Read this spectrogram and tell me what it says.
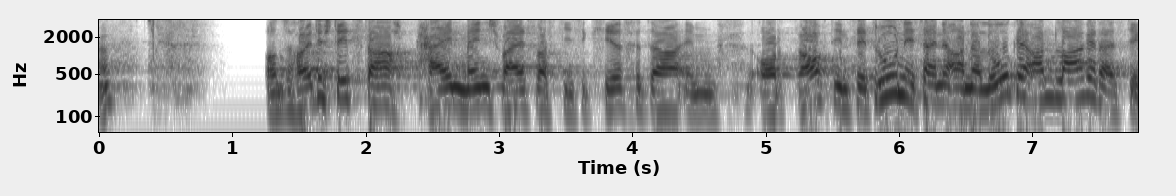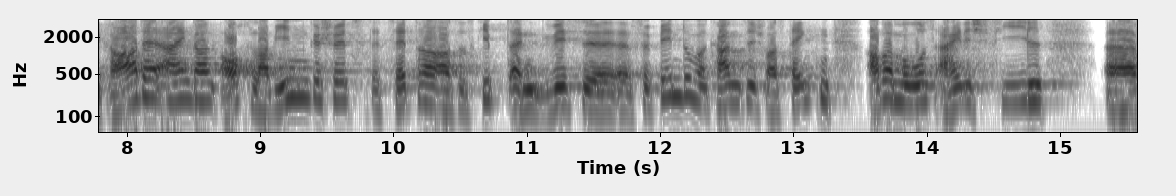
Ja. Und heute steht es da, kein Mensch weiß, was diese Kirche da im Ort braucht. In Sedrun ist eine analoge Anlage, da ist der gerade Eingang, auch lawinengeschützt etc. Also es gibt eine gewisse äh, Verbindung, man kann sich was denken, aber man muss eigentlich viel äh,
